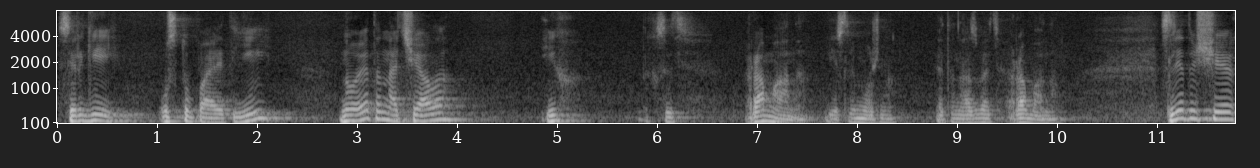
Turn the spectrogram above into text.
Сергей уступает ей, но это начало их, так сказать, романа, если можно это назвать романом. Следующее,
